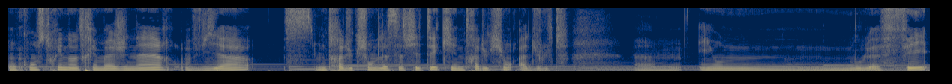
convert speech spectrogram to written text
on construit notre imaginaire via une traduction de la société qui est une traduction adulte. Euh, et on nous l'a fait,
